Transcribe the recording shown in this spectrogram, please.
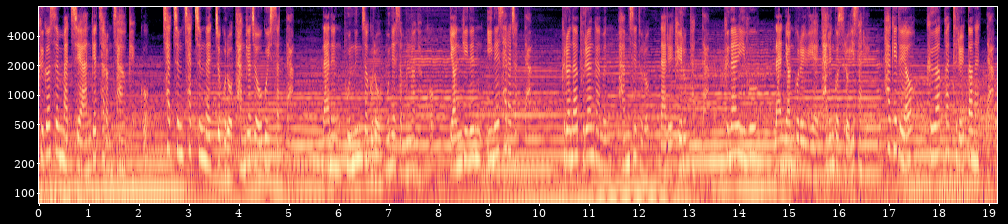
그것은 마치 안개처럼 자욱했고 차츰차츰 내 쪽으로 당겨져 오고 있었다. 나는 본능적으로 문에서 물러났고 연기는 이내 사라졌다. 그러나 불안감은 밤새도록 나를 괴롭혔다. 그날 이후 난 연구를 위해 다른 곳으로 이사를 하게 되어 그 아파트를 떠났다.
